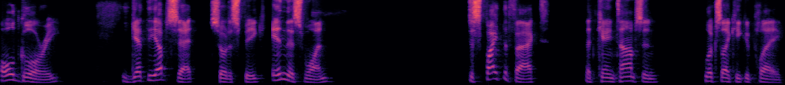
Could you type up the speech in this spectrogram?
Old Glory get the upset, so to speak, in this one, despite the fact that Kane Thompson looks like he could play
